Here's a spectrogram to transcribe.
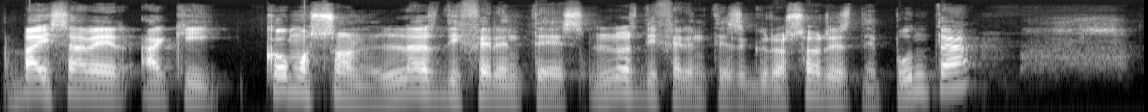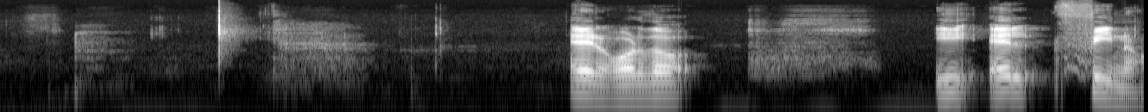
vais a ver aquí cómo son las diferentes, los diferentes grosores de punta. El gordo y el fino.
